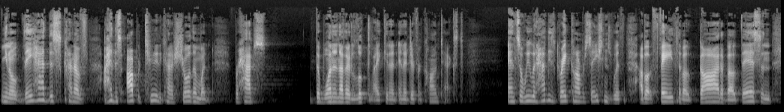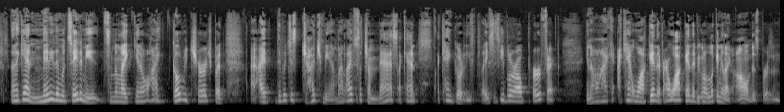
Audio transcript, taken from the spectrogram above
you know they had this kind of I had this opportunity to kind of show them what perhaps the one another looked like in a, in a different context. And so we would have these great conversations with about faith, about God, about this, and and again, many of them would say to me something like, you know, oh, I go to church, but I, they would just judge me. My life's such a mess. I can't I can't go to these places. People are all perfect. You know, I, I can't walk in there. If I walk in they're going to look at me like, oh, this person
